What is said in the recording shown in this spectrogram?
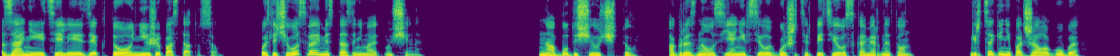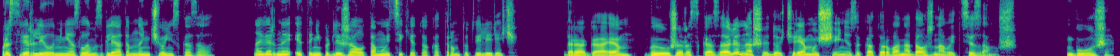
За ней те леди, кто ниже по статусу, после чего свои места занимают мужчины». «На будущее учту», — огрызнулась я, не в силах больше терпеть ее высокомерный тон. Герцогиня поджала губы, просверлила меня злым взглядом, но ничего не сказала. Наверное, это не подлежало тому этикету, о котором тут вели речь. «Дорогая, вы уже рассказали нашей дочери о мужчине, за которого она должна выйти замуж?» «Боже,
